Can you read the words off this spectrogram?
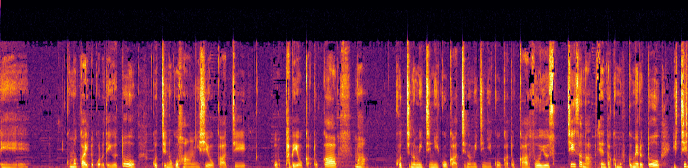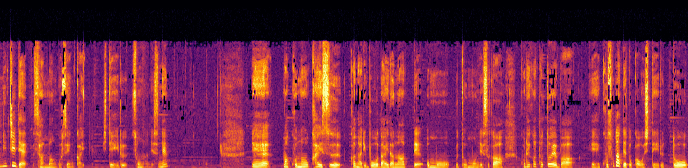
えー、細かいところで言うとこっちのご飯にしようかあっちを食べようかとかまあこっちの道に行こうかあっちの道に行こうかとかそういう小さな選択も含めると1日で3万5,000回しているそうなんですね。で、まあ、この回数かなり膨大だなって思うと思うんですがこれが例えば、えー、子育てとかをしていると、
